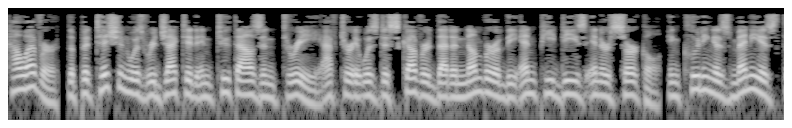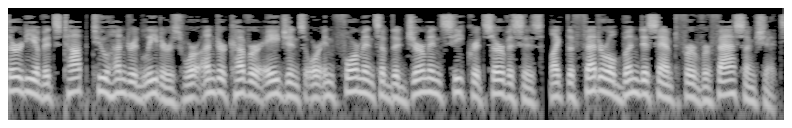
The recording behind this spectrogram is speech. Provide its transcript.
However, the petition was rejected in 2003 after it was discovered that a number of the NPD's inner circle, including as many as 30 of its top 200 leaders were undercover agents or informants of the German secret services, like the Federal Bundesamt für Verfassungsschutz.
